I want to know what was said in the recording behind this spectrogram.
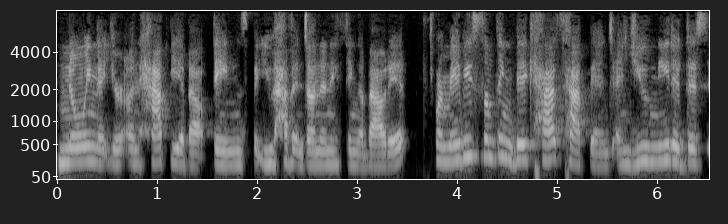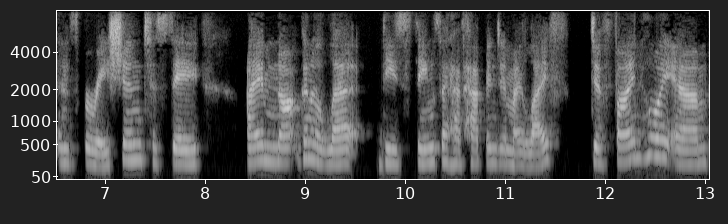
knowing that you're unhappy about things but you haven't done anything about it. Or maybe something big has happened and you needed this inspiration to say i am not going to let these things that have happened in my life define who i am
